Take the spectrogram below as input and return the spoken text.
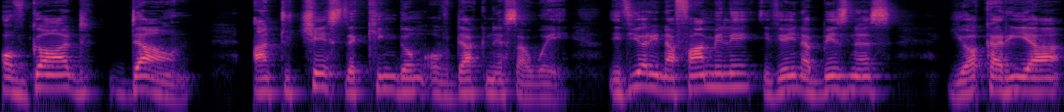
of God down and to chase the kingdom of darkness away. If you're in a family, if you're in a business, your career,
